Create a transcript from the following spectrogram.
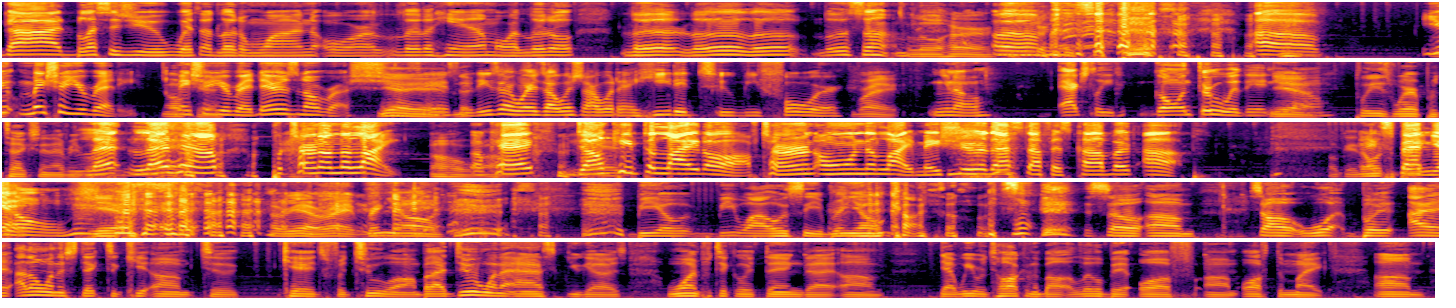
god blesses you with a little one or a little him or a little little little little, little A little her. um, uh, you make sure you're ready make sure you're ready there is no rush Yeah, yeah, Seriously, that- these are words I wish I would have heeded to before, right. you know, actually going through with it. You Yeah. know. Please wear protection, everybody. let let him put, turn on the light oh. Wow. okay don't Yeah. keep the light off turn on the light make sure that stuff is covered up Okay. Don't. expect Bring your own. Yeah. oh yeah. Right. Bring your own. B O B Y O C. Bring your own condoms. so um, so what? But I I don't want to stick to ki- um to kids for too long. But I do want to ask you guys one particular thing that um that we were talking about a little bit off um off the mic um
